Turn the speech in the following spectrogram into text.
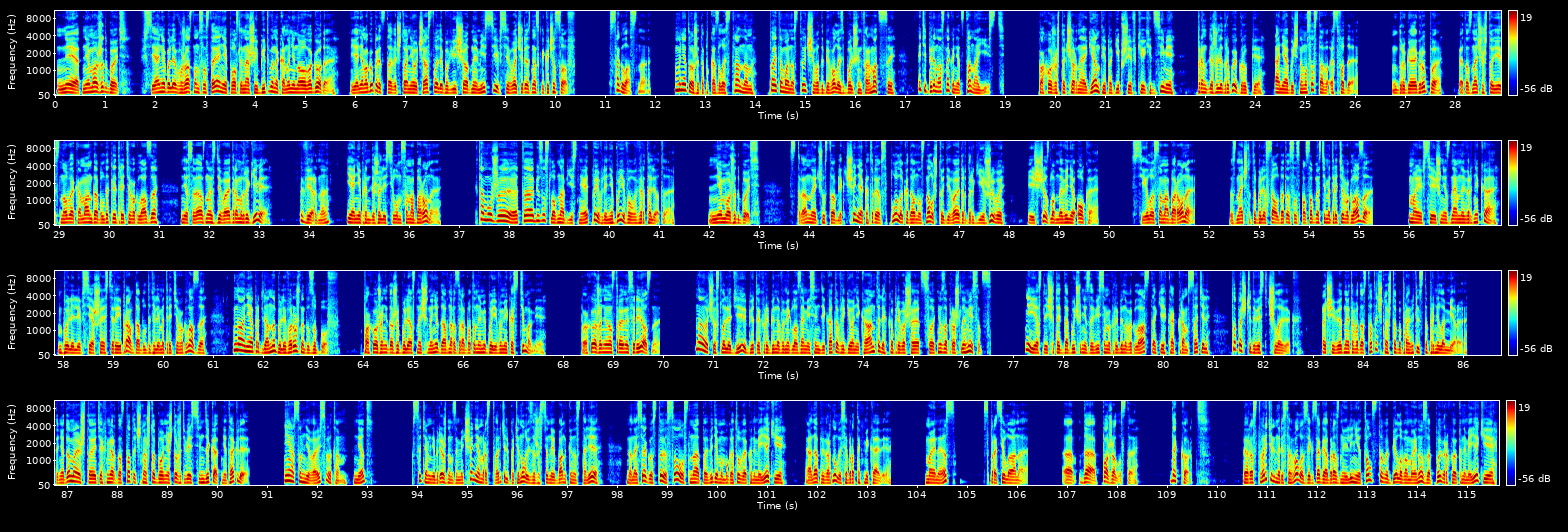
«Нет, не может быть. Все они были в ужасном состоянии после нашей битвы накануне Нового года. Я не могу представить, что они участвовали бы в еще одной миссии всего через несколько часов». Согласна. Мне тоже это показалось странным, поэтому я настойчиво добивалась больше информации, и теперь у нас наконец-то она есть. Похоже, что черные агенты, погибшие в Кёйхидзиме, принадлежали другой группе, а не обычному составу СФД. Другая группа? Это значит, что есть новая команда обладателей третьего глаза, не связанная с Дивайдером и другими? Верно. И они принадлежали силам самообороны. К тому же, это, безусловно, объясняет появление боевого вертолета. Не может быть. Странное чувство облегчения, которое всплыло, когда он узнал, что Дивайдер другие живы, исчезло мгновение ока. Сила самообороны? Значит, это были солдаты со способностями третьего глаза? Мы все еще не знаем наверняка, были ли все шестеро и правда обладателями третьего глаза, но они определенно были вооружены до зубов. Похоже, они даже были оснащены недавно разработанными боевыми костюмами. Похоже, они настроены серьезно. Но число людей, убитых рубиновыми глазами синдиката в регионе Канта, легко превышает сотню за прошлый месяц. И если считать добычу независимых рубиновых глаз, таких как Кромсатель, то почти 200 человек. Очевидно, этого достаточно, чтобы правительство приняло меры. Ты не думаешь, что этих мер достаточно, чтобы уничтожить весь синдикат, не так ли? Я сомневаюсь в этом, нет? С этим небрежным замечанием растворитель потянул из-за жестяной банки на столе, нанося густой соус на, по-видимому, готовый экономияки, она повернулась обратно к Микаве. «Майонез?» — спросила она. «А, да, пожалуйста». «Декорд». Растворитель нарисовала зигзагообразные линии толстого белого майонеза поверху экономияки,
